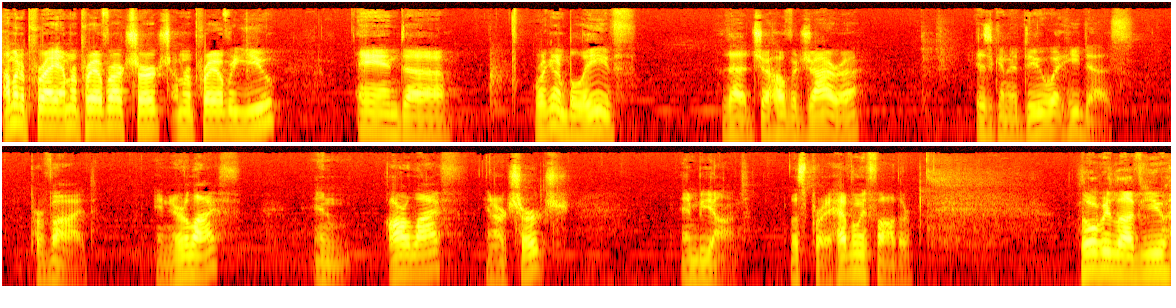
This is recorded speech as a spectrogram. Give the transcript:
I'm going to pray. I'm going to pray over our church. I'm going to pray over you. And uh, we're going to believe that Jehovah Jireh is going to do what he does provide in your life, in our life, in our church, and beyond. Let's pray. Heavenly Father, Lord, we love you.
